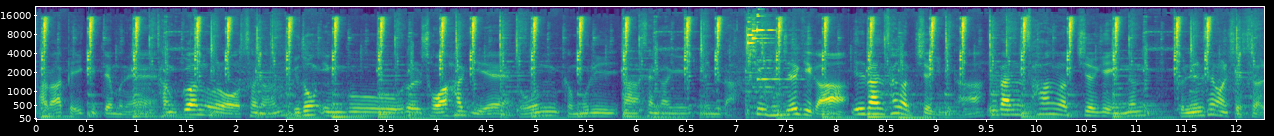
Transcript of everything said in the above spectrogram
바로 앞에 있기 때문에 상권으로서는 유동 인구를 소화하기에 좋은 건물이다 생각이 됩니다. 지금 현재 여기가 일반 상업 지역입니다. 일반 상업 지역에 있는 근린생활시설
